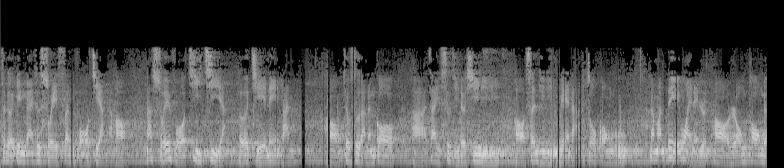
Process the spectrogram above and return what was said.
这个应该是随生佛降的哈。那随佛寂寂呀，而结内丹哦，就是啊，能够啊，在自己的心里哦，身体里面啊做功夫。那么内外呢哦，融通了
